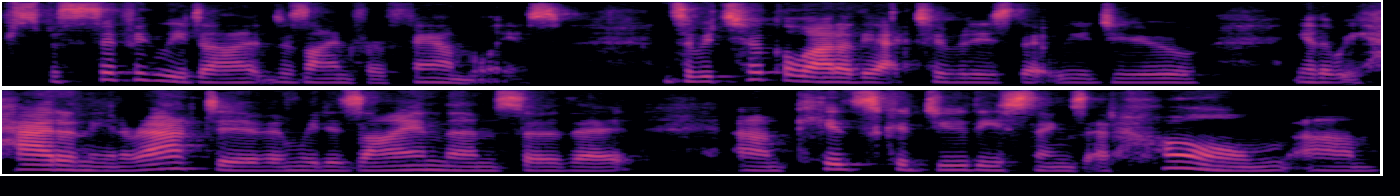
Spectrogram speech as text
specifically de- designed for families and so we took a lot of the activities that we do, you know, that we had in the interactive and we designed them so that um, kids could do these things at home, um,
